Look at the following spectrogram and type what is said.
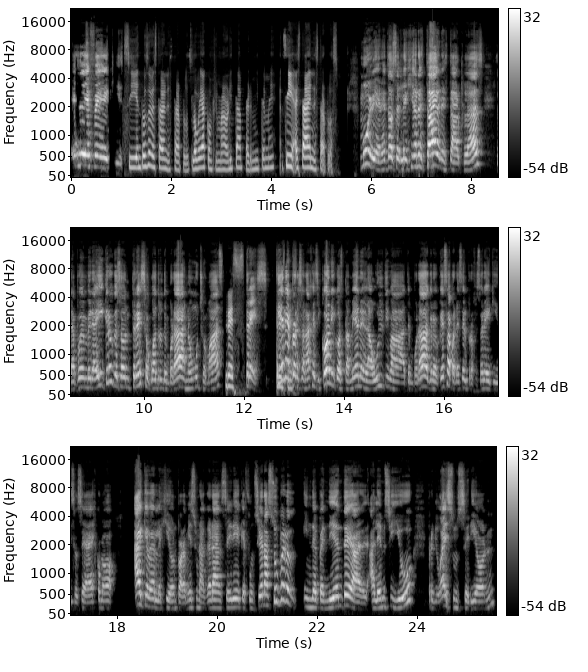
es de FX. Sí, entonces debe estar en Star Plus. Lo voy a confirmar ahorita, permíteme. Sí, está en Star Plus. Muy bien, entonces Legión está en Star Plus. La pueden ver ahí. Creo que son tres o cuatro temporadas, no mucho más. Tres. Tres. Tiene tres. personajes icónicos también en la última temporada. Creo que esa aparece el Profesor X. O sea, es como. Hay que ver Legión. Para mí es una gran serie que funciona súper independiente al, al MCU, pero que igual es un serión.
